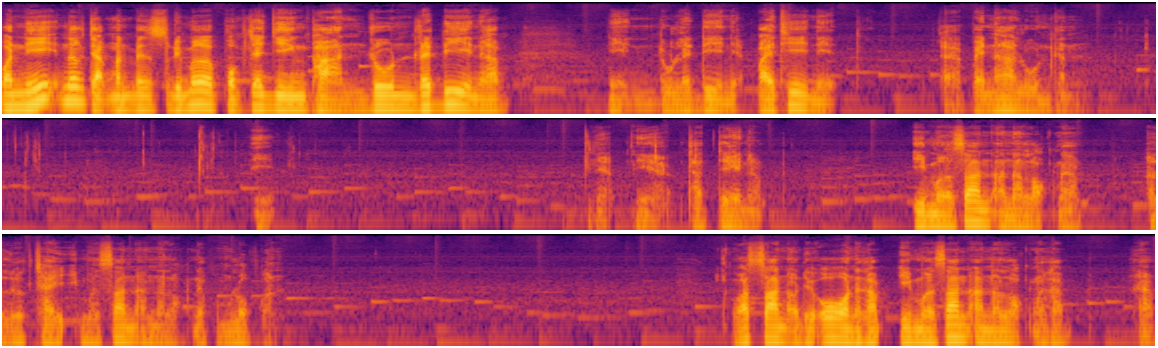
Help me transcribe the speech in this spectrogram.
วันนี้เนื่องจากมันเป็นสตรีมเมอร์ผมจะยิงผ่าน Rune Ready นะครับ นี่ Rune Ready เนี่ยไปที่นี่ไปหน้า Rune กันนี่เนี่ยเนี่ยชัดเจนนะครับ immersion analog นะครับเราเลือกใช้ immersion analog เดี๋ยวผมลบก่อนวัดซัน audio นะครับ immersion analog นะครับนะครับ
